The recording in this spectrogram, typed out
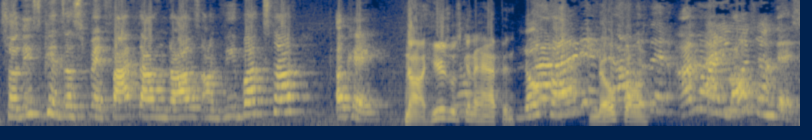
So these kids have spent five thousand dollars on V Bucks stuff. Okay. Nah, here's what's gonna happen. No phone. No phone. I'm I involved in this.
